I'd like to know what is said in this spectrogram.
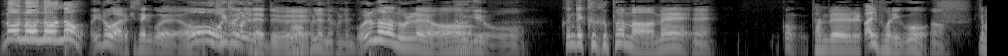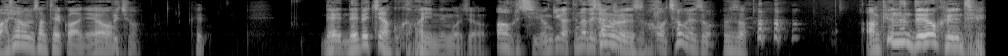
너너너너 이러고 이렇게 된 거예요. 오, 피고 다 있는. 애들. 어, 걸렸네, 걸렸네. 얼마나 놀래요. 그러게요. 근데 그 급한 마음에 네. 꼭 담배를 빨리 버리고 어. 이렇게 마셔놓은 상태일 거 아니에요. 그렇죠. 내 내뱉진 않고 가만히 있는 거죠. 아, 그렇지. 연기가 드나들지 참으면서. 않게. 어, 참으면서. 그래서 안 폈는데요? 그랬는데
